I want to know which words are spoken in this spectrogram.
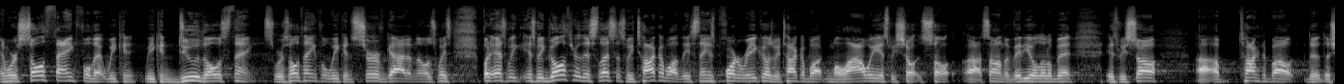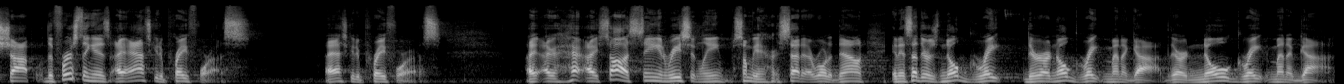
And we're so thankful that we can, we can do those things. We're so thankful we can serve God in those ways. But as we, as we go through this list, as we talk about these things, Puerto Rico, as we talk about Malawi, as we saw, saw, uh, saw in the video a little bit, as we saw, uh, talked about the, the shop, the first thing is I ask you to pray for us. I ask you to pray for us. I, I, I, saw a saying recently, somebody said it, I wrote it down, and it said there's no great, there are no great men of God. There are no great men of God,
